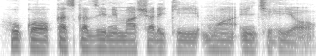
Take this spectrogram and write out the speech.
huko kaskazini mashariki mwa nchi hiyo.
